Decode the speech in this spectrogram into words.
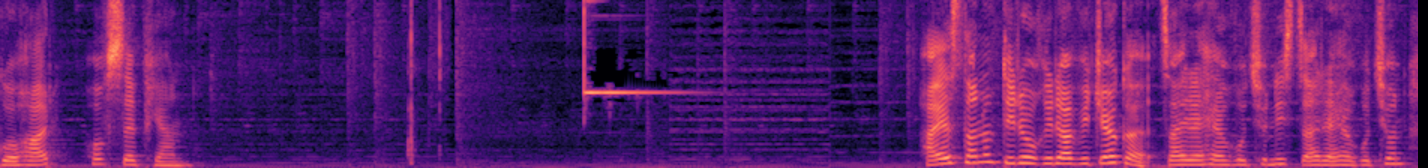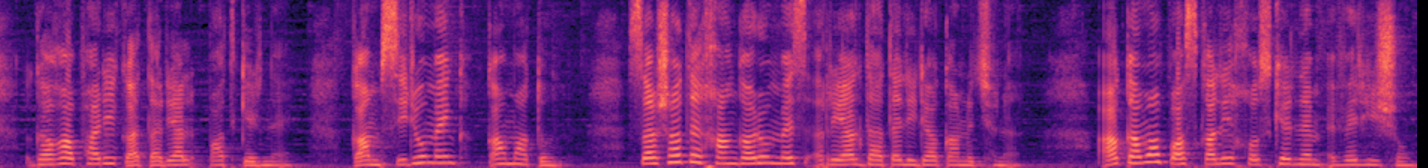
Գոհար Հովսեփյան Հայաստանում տիրող իրավիճակը ծայրահեղությունից ծայրահեղություն գաղափարի կատարյալ պատկերն է։ Կամ սիրում ենք, կամ ատում։ Սա շատ է խանգարում մեզ ռեալ դատել իրականությունը։ Ակամա Պասկալի խոսքերն եմ վերհիշում։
